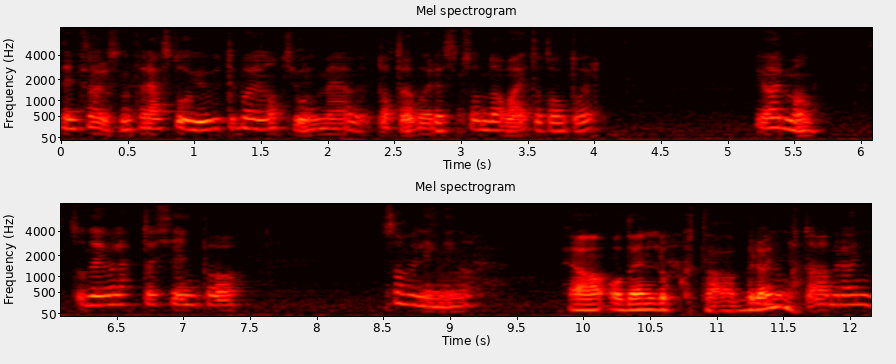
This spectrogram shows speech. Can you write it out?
Den følelsen. For jeg sto jo ute i bare nattkjolen med dattera vår som da var ett og et halvt år i armene. Så det er jo lett å kjenne på sammenligninga. Ja, og den lukta av brann, lukta av brann.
